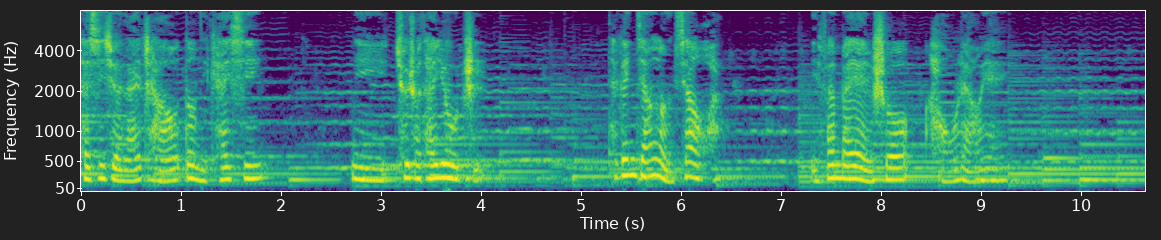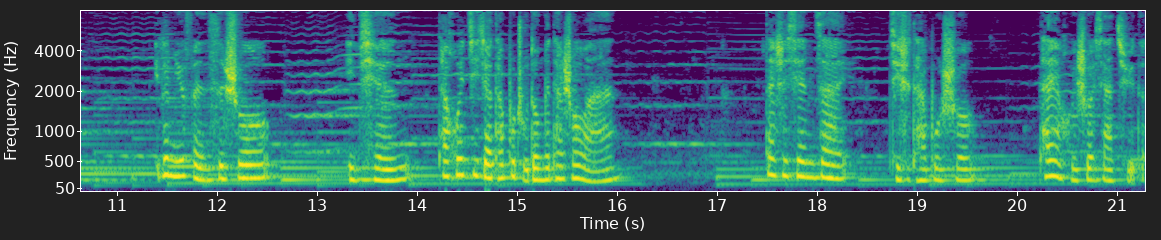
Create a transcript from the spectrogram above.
他心血来潮逗你开心，你却说他幼稚。他跟你讲冷笑话。你翻白眼说：“好无聊耶。”一个女粉丝说：“以前他会计较他不主动跟他说晚安，但是现在即使他不说，他也会说下去的。”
